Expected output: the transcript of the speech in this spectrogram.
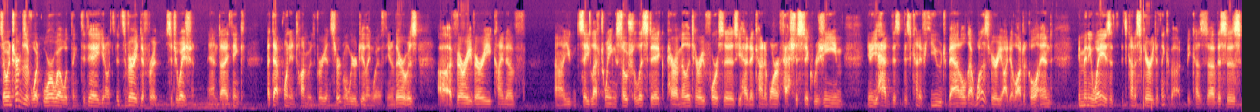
So, in terms of what Orwell would think today, you know, it's, it's a very different situation, and I think at that point in time, it was very uncertain what we were dealing with. You know, there was uh, a very, very kind of uh, you can say left wing socialistic paramilitary forces. You had a kind of more fascistic regime. You know, you had this this kind of huge battle that was very ideological, and in many ways, it's, it's kind of scary to think about because uh, this is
